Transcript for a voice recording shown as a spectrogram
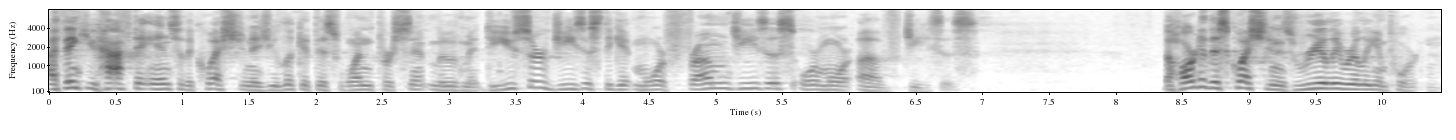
I think you have to answer the question as you look at this 1% movement do you serve Jesus to get more from Jesus or more of Jesus? The heart of this question is really, really important.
